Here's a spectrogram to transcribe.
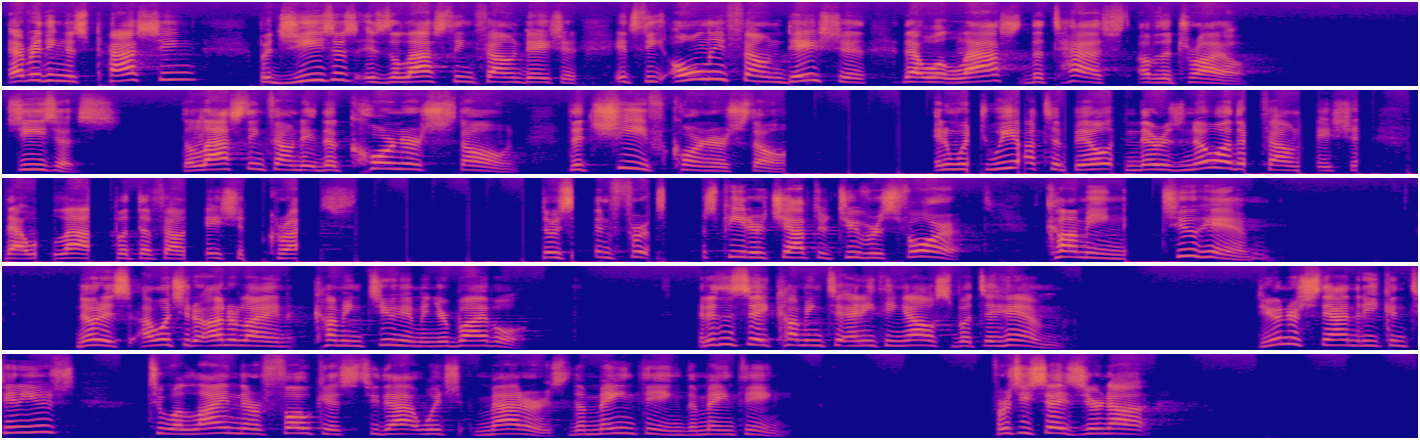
Everything is passing, but Jesus is the lasting foundation. It's the only foundation that will last the test of the trial. Jesus, the lasting foundation, the cornerstone, the chief cornerstone, in which we ought to build, and there is no other foundation that will last but the foundation of Christ. So it says in 1 Peter chapter 2, verse 4, coming to him. Notice, I want you to underline coming to him in your Bible. It doesn't say coming to anything else but to him. Do you understand that he continues to align their focus to that which matters? The main thing, the main thing. First, he says, You're not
